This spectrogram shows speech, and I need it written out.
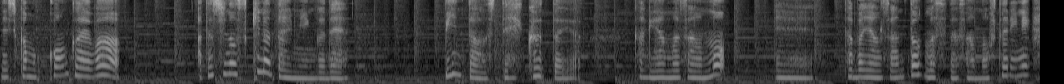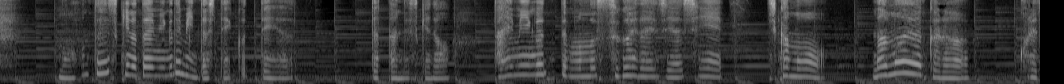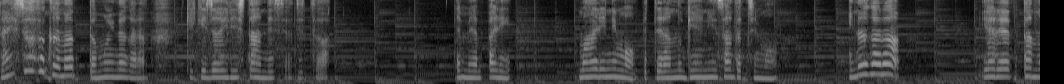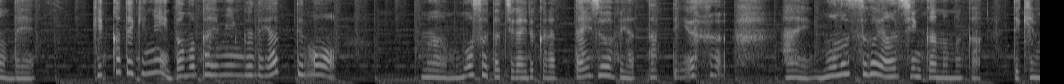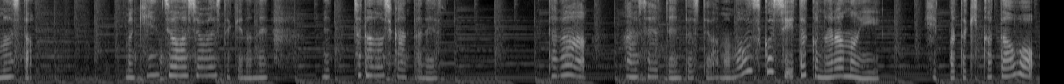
で、しかも今回は、私の好きなタイミングで、ビンタをしていくという、影山さんの、えー、タバヤンさんと増田さんの二人に、もう本当に好きなタイミングでビンタしていくっていうだったんですけど、タイミングってものすごい大事やし、しかも、生やから、これ大丈夫かなって思いながら劇場入りしたんですよ、実は。でもやっぱり、周りにもベテランの芸人さんたちもいながらやれたので、結果的にどのタイミングでやってもまあ、モスたちがいるから大丈夫やったっていう はい、ものすごい安心感の中、できました。まあ、緊張はしましたけどね、めっちゃ楽しかったです。ただ、反省点としては、まあ、もう少し痛くならない引っ叩き方を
